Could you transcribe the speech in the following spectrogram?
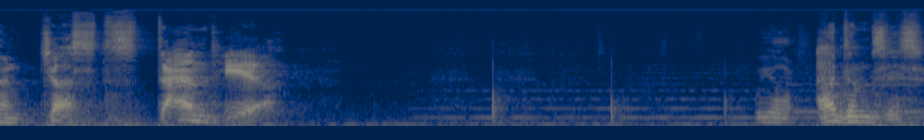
can't just stand here. We are Addamses.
